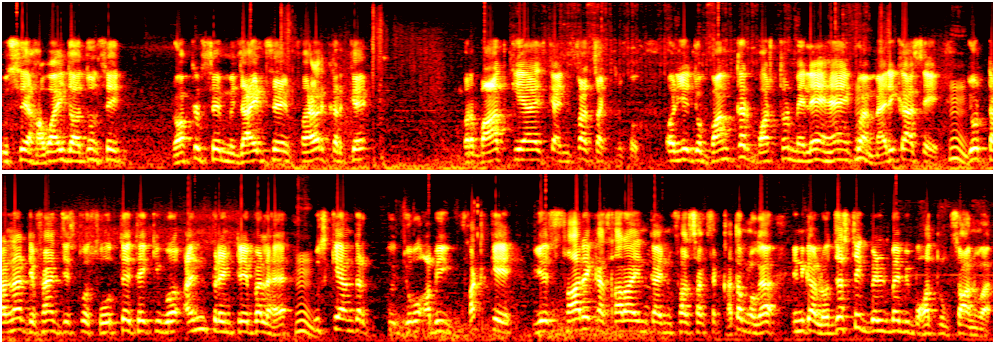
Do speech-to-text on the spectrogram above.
उससे हवाई जहाजों से रॉकेट से मिजाइल से फायर करके बर्बाद किया है इसका इंफ्रास्ट्रक्चर को और ये जो बंकर बस्टर मिले हैं इनको हम्म। अमेरिका से हम्म। जो टनल डिफेंस जिसको सोचते थे कि वो अनप्रिंटेबल है हम्म। उसके अंदर जो अभी फट के ये सारे का सारा इनका इंफ्रास्ट्रक्चर खत्म हो गया इनका लॉजिस्टिक बिल्ड में भी बहुत नुकसान हुआ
